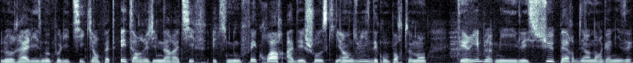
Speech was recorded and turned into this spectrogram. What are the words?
Le réalisme politique qui en fait est un régime narratif et qui nous fait croire à des choses qui induisent des comportements terribles, mais il est super bien organisé.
